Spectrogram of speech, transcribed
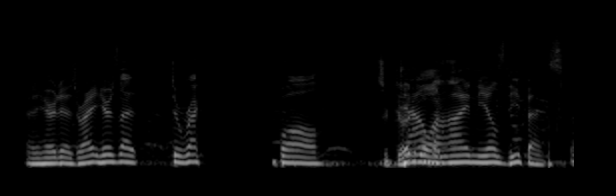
And here it is, right? Here's that direct ball. It's a good down one. behind Yale's defense.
